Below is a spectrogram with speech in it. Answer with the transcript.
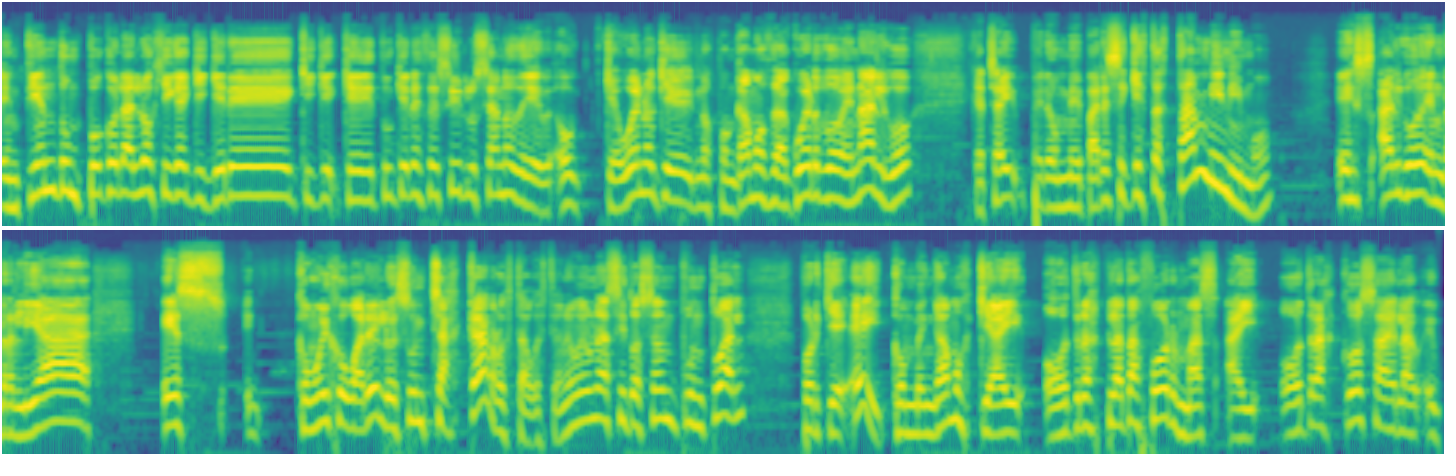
entiendo un poco la lógica que quiere que, que- que tú quieres decir, Luciano, de oh, bueno que nos pongamos de acuerdo en algo, ¿cachai? Pero me parece que esto es tan mínimo, es algo en realidad es, como dijo Guarelo, es un chascarro esta cuestión, es una situación puntual, porque, hey, convengamos que hay otras plataformas, hay otras cosas, la- eh,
